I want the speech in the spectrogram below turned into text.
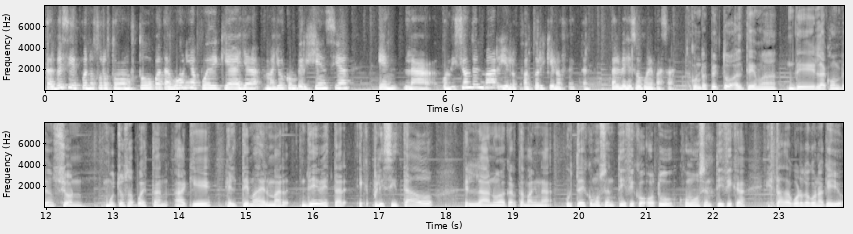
tal vez si después nosotros tomamos todo Patagonia, puede que haya mayor convergencia en la condición del mar y en los factores que lo afectan. Tal vez eso puede pasar. Con respecto al tema de la convención, muchos apuestan a que el tema del mar debe estar explicitado en la nueva Carta Magna. ¿Ustedes como científico o tú como científica, estás de acuerdo con aquello?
